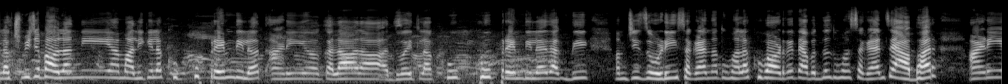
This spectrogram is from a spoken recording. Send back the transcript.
लक्ष्मीच्या पावलांनी या मालिकेला खूप खूप प्रेम दिलं आणि कलाला अद्वैतला खूप खूप प्रेम दिलं आहे अगदी आमची जोडी सगळ्यांना तुम्हाला खूप आवडते. त्याबद्दल तुम्हा सगळ्यांचे आभार. आणि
